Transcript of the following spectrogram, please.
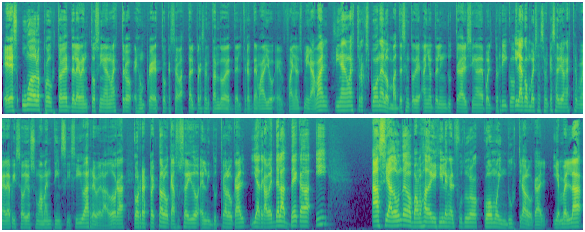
Él es uno de los productores del evento Cine Nuestro. Es un proyecto que se va a estar presentando desde el 3 de mayo en Finals Miramar. Cine Nuestro expone los más de 110 años de la industria del cine de Puerto Rico. Y la conversación que se dio en este primer episodio es sumamente incisiva, reveladora, con respecto a lo que ha sucedido en la industria local y a través de las décadas y hacia dónde nos vamos a dirigir en el futuro como industria local. Y en verdad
